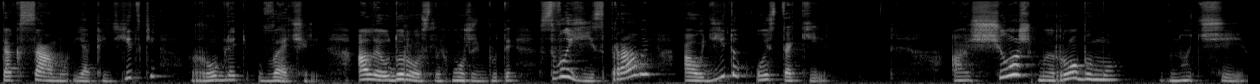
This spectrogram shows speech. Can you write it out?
так само, як і дітки, роблять ввечері. Але у дорослих можуть бути свої справи, а у діток ось такі. А що ж ми робимо вночі?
